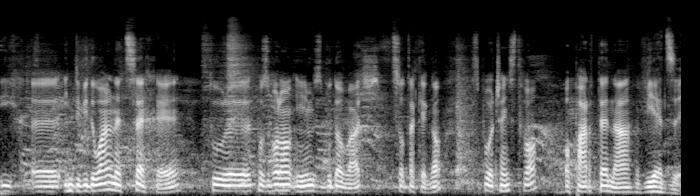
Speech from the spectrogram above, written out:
ich e, indywidualne cechy, które pozwolą im zbudować co takiego społeczeństwo oparte na wiedzy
